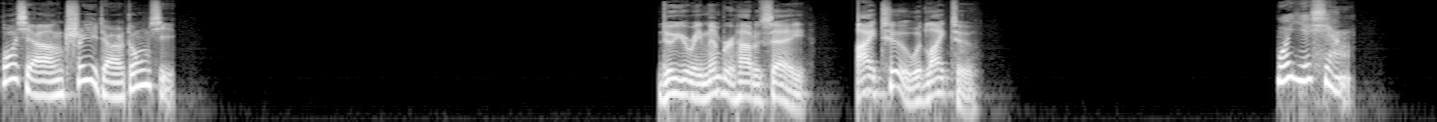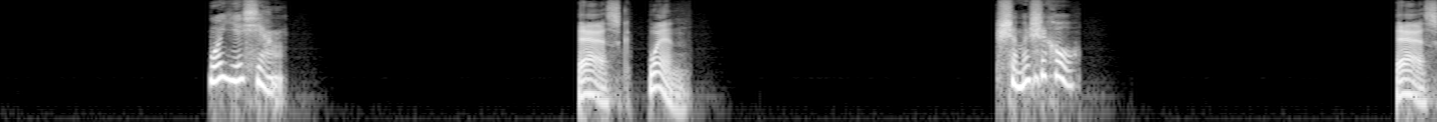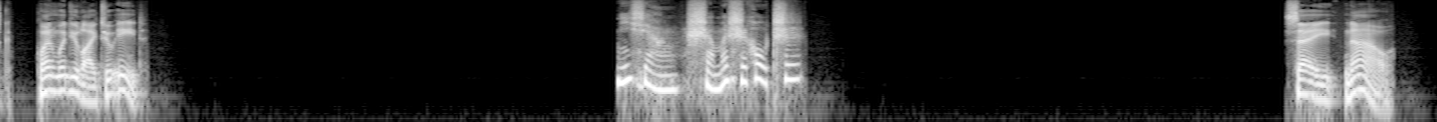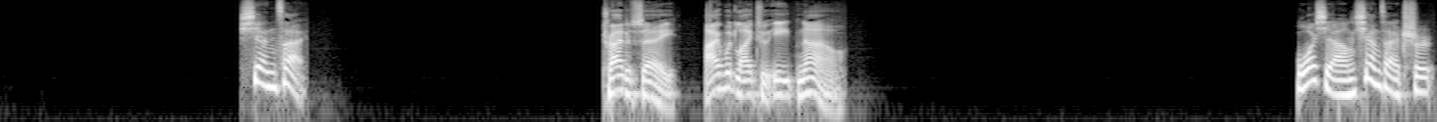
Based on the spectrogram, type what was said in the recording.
我想吃一点东西。 Do you remember how to say, I too would like to? 我也想。我也想。 Ask, when? 什么时候？ Ask, when would you like to eat? 你想什么时候吃？ Say, now. 现在。 Try to say, I would like to eat now. 我想现在吃。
